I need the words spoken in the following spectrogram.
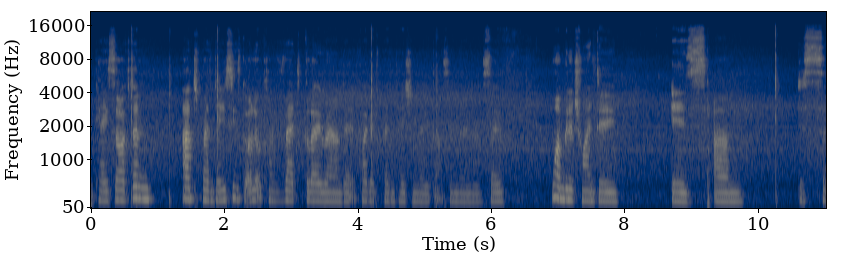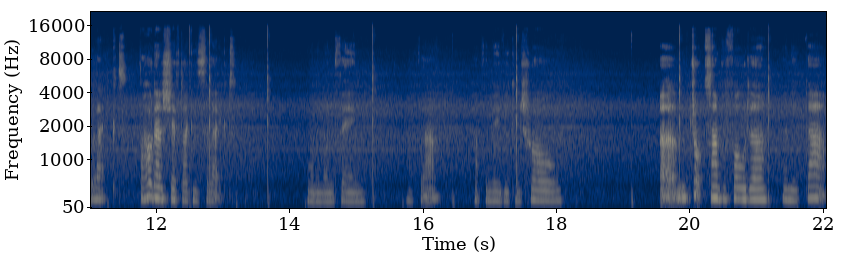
Okay, so I've done add to presentation. You see it's got a little kind of red glow around it. If I go to presentation mode, that's in there now. So what I'm going to try and do is um, just select. If I hold down shift, I can select more than one thing. Have that. Have the movie control. Um, drop sample folder. I need that.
